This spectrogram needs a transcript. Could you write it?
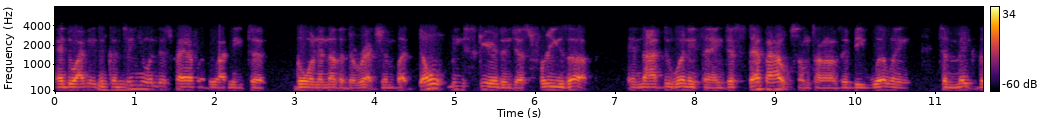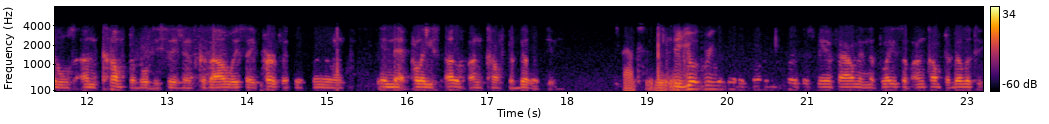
And do I need to Mhm. continue in this path or do I need to go in another direction? But don't be scared and just freeze up and not do anything. Just step out sometimes and be willing to make those uncomfortable decisions because I always say purpose is found in that place of uncomfortability. Absolutely. Do you agree with that purpose being found in the place of uncomfortability?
